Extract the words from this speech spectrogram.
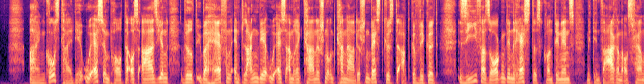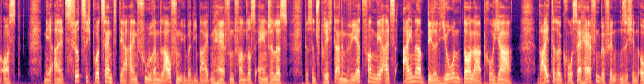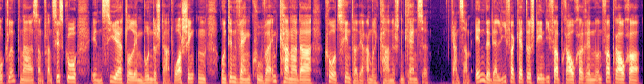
Ein Großteil der US-Importe aus Asien wird über Häfen entlang der US-amerikanischen und kanadischen Westküste abgewickelt. Sie versorgen den Rest des Kontinents mit den Waren aus Fernost. Mehr als 40 Prozent der Einfuhren laufen über die beiden Häfen von Los Angeles. Das entspricht einem Wert von mehr als einer Billion Dollar pro Jahr. Weitere große Häfen befinden sich in Oakland nahe San Francisco, in Seattle im Bundesstaat Washington und in Vancouver in Kanada, kurz hinter der amerikanischen Grenze. Ganz am Ende der Lieferkette stehen die Verbraucherinnen und Verbraucher.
